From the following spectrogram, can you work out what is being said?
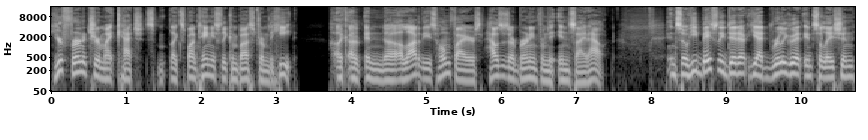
your furniture might catch, like spontaneously combust from the heat. Like uh, in uh, a lot of these home fires, houses are burning from the inside out. And so he basically did it. He had really good insulation.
